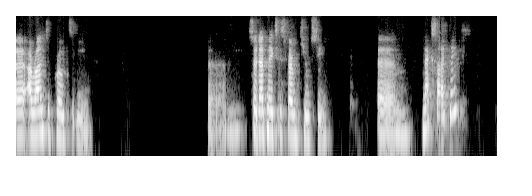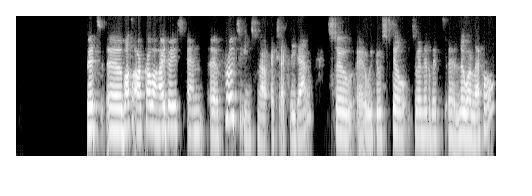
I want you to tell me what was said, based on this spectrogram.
around the protein. Um, so that makes it very juicy. Um, next slide, please. But uh, what are carbohydrates and uh, proteins now exactly then? So uh, we go still to a little bit uh, lower level.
